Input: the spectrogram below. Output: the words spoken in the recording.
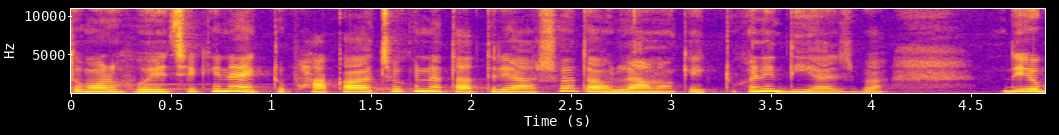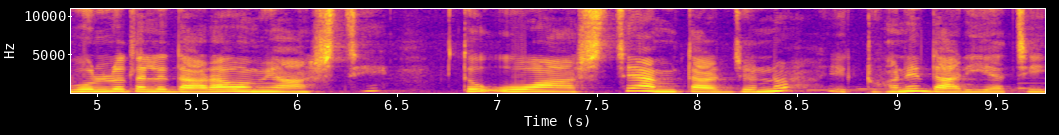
তোমার হয়েছে কি না একটু ফাঁকা আছো কি না তাড়াতাড়ি আসো, তাহলে আমাকে একটুখানি দিয়ে আসবা। দিয়ে বলল, তাহলে দাঁড়াও, আমি আসছি। তো ও আসছে, আমি তার জন্য একটুখানি দাঁড়িয়ে আছি।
